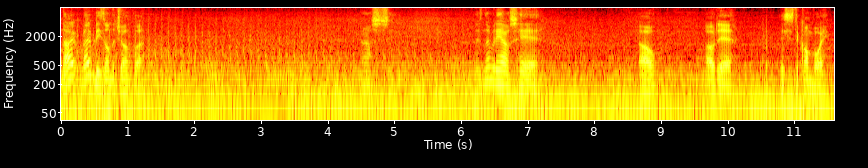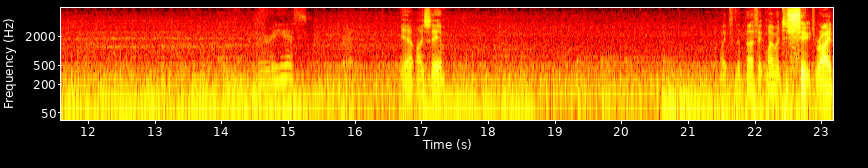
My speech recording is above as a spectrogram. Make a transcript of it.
no, nobody's on the chopper. Where else is he? There's nobody else here. Oh? Oh dear. This is the convoy. There he is. Yeah, I see him. Wait for the perfect moment to shoot. Right.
